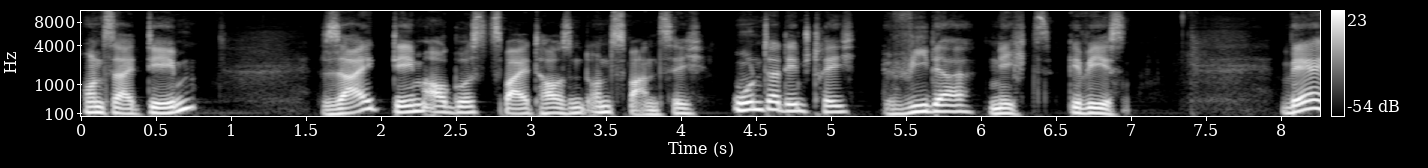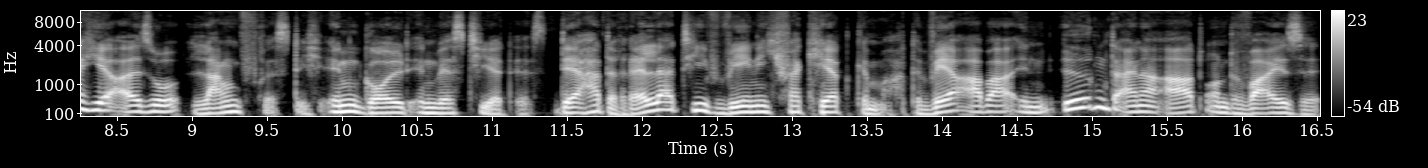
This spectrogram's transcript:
Und seitdem, seit dem August 2020, unter dem Strich wieder nichts gewesen. Wer hier also langfristig in Gold investiert ist, der hat relativ wenig verkehrt gemacht. Wer aber in irgendeiner Art und Weise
